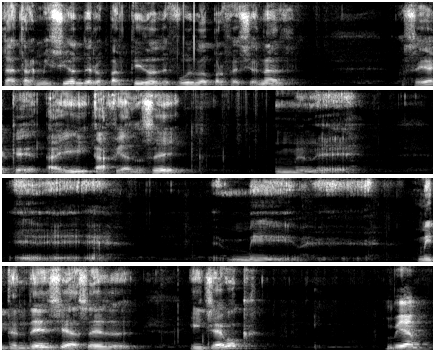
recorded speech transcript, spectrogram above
la transmisión de los partidos de fútbol profesional. O sea que ahí afiancé eh, mi, mi tendencia a ser hincha de boca. Bien.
